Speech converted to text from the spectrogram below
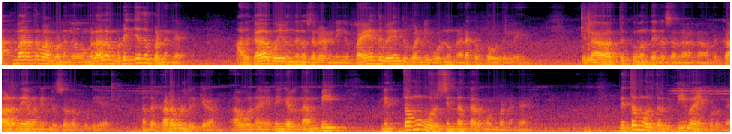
ஆத்மார்த்தமாக பண்ணுங்கள் உங்களால் முடிஞ்சதை பண்ணுங்கள் அதுக்காக போய் வந்து என்ன சொல்கிறேன் நீங்கள் பயந்து பயந்து பண்ணி ஒன்றும் நடக்கப் போவதில்லை. எல்லாத்துக்கும் வந்து என்ன சொன்னான்னா அந்த காலதேவன் என்று சொல்லக்கூடிய அந்த கடவுள் இருக்கிறான். அவனை நீங்கள் நம்பி நித்தமும் ஒரு சின்ன தர்மம் பண்ணுங்கள் நித்தமும் ஒருத்தருக்கு டீ வாங்கி கொடுங்க.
